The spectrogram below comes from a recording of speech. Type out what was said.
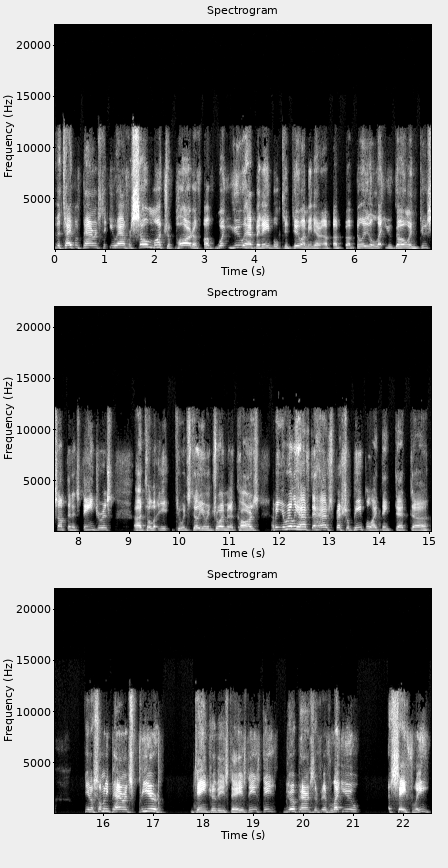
the type of parents that you have are so much a part of, of what you have been able to do. I mean, a, a ability to let you go and do something that's dangerous, uh, to to instill your enjoyment of cars. I mean, you really have to have special people. I think that uh, you know so many parents fear danger these days. These these your parents have, have let you safely,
